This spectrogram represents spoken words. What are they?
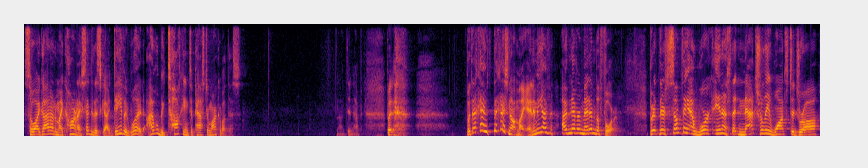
So I got out of my car and I said to this guy, David Wood, I will be talking to Pastor Mark about this. No, it didn't happen. But but that guy, that guy's not my enemy. I've, I've never met him before. But there's something at work in us that naturally wants to draw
